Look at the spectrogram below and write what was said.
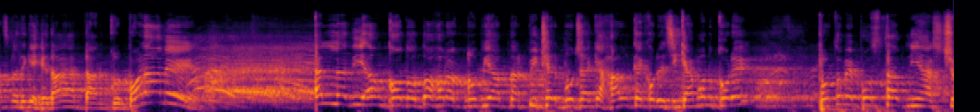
আজকে থেকে হেদায়াত দান করুন। পড়াবে আল্লাযী আনকাদা দহরাক, নবী আপনার পিঠের বোঝাকে হালকা করেছি। কেমন করে? প্রথমে প্রস্তাব নিয়ে আসছে,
